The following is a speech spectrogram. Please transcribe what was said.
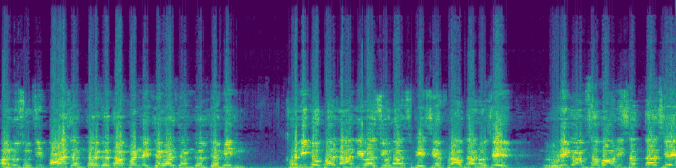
અનુસૂચિત પાંચ અંતર્ગત આપણને જળ, જંગલ, જમીન, ખનીજો પરના આદિવાસીઓના સ્પેશિયલ પ્રાવધાનો છે. રૂઢિગામ સભાઓની સત્તા છે.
